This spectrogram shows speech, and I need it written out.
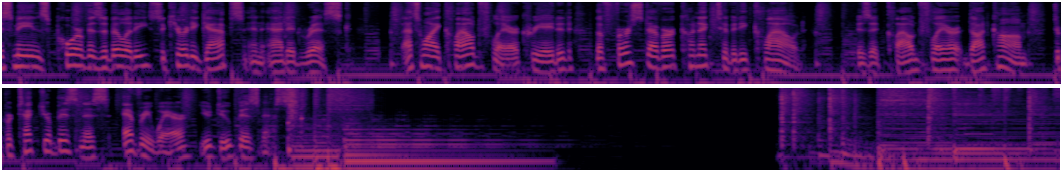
This means poor visibility, security gaps, and added risk. That's why Cloudflare created the first ever connectivity cloud. Visit cloudflare.com to protect your business everywhere you do business.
